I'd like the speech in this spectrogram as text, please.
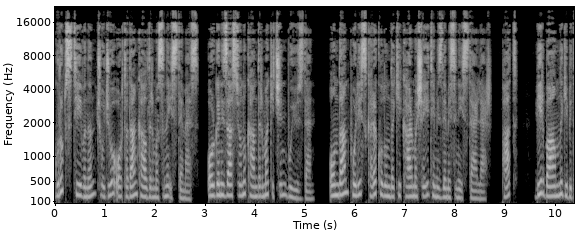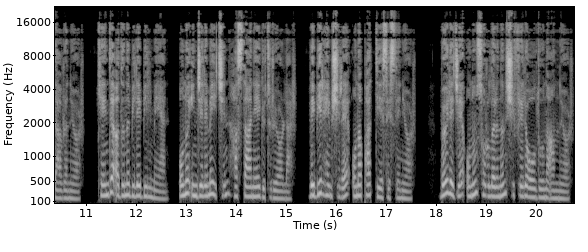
Grup Steven'ın çocuğu ortadan kaldırmasını istemez. Organizasyonu kandırmak için bu yüzden. Ondan polis karakolundaki karmaşayı temizlemesini isterler. Pat, bir bağımlı gibi davranıyor. Kendi adını bile bilmeyen, onu inceleme için hastaneye götürüyorlar. Ve bir hemşire ona Pat diye sesleniyor. Böylece onun sorularının şifreli olduğunu anlıyor.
